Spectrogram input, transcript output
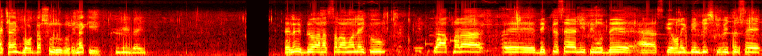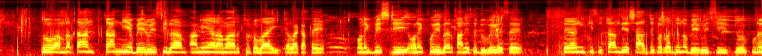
আচ্ছা আমি ব্লগটা শুরু করি নাকি? জি ভাই। হ্যালো ইব্রাহান আসসালামু আলাইকুম। তো আপনারা দেখতেছেন ইতিমধ্যে আজকে অনেক দিন বৃষ্টি হইতেছে। তো আমরা টান টান নিয়ে বের হয়েছিলাম আমি আর আমার ছোট ভাই এলাকাতে অনেক বৃষ্টি অনেক পরিবার পানিতে ডুবে গেছে। তেন কিছু টান দিয়ে সাহায্য করবার জন্য বের হয়েছি তো পুরো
